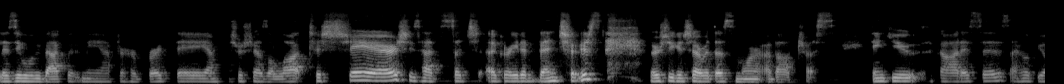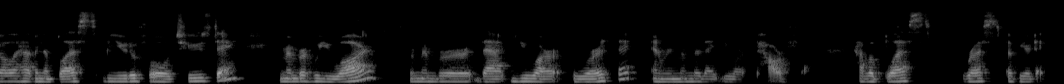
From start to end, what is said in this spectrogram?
Lizzie will be back with me after her birthday. I'm sure she has a lot to share. She's had such a great adventures where she can share with us more about trust. Thank you, goddesses. I hope you all are having a blessed, beautiful Tuesday. Remember who you are. Remember that you are worth it. And remember that you are powerful. Have a blessed rest of your day.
